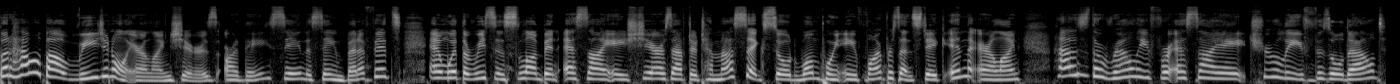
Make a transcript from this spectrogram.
But how about regional airline shares? Are they seeing the same benefits? And with the recent slump in SIA shares after Temasek sold 1.85% stake in the airline. Has the rally for SIA truly fizzled out?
